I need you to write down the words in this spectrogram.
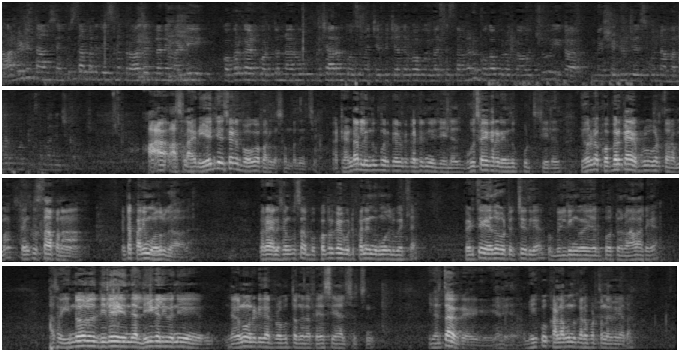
ఆల్రెడీ తాను శంకుస్థాపన చేసిన ప్రాజెక్టులని మళ్ళీ కొబ్బరికాయలు కొడుతున్నారు. ప్రచారం కోసం అని చెప్పి చంద్రబాబు విమర్శిస్తా ఉన్నారు. భోగాపురం కావచ్చు ఇక మీరు షెడ్యూల్ చేసుకున్న పోర్టుకు సంబంధించి కావచ్చు. అసలు ఆయన ఏం చేశాడు భోగాపరకు సంబంధించి? ఆ టెండర్లు ఎందుకు మరి కంటిన్యూ చేయలేదు? భూసేకరణ ఎందుకు పూర్తి చేయలేదు? ఎవరైనా కొబ్బరికాయ ఎప్పుడు కొడతారమ్మా? శంకుస్థాపన అంటే పని మొదలు కావాలా? మరి ఆయన శంకుస్థాపన కొబ్బరికాయ కొట్టి పని ఎందుకు మొదలు పెట్టలే? పెడితే ఏదో ఒకటి వచ్చేదిగా. Building airport రావాలిగా. అసలు ఇన్ని రోజులు డిలే అయింది? లీగల్ ఇవన్నీ జగన్మోహన్ రెడ్డి గారి ప్రభుత్వం కదా ఫేస్ చేయాల్సి వచ్చింది. ఇదంతా మీకు కళ్ళ ముందు కనపడుతున్నది కదా.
